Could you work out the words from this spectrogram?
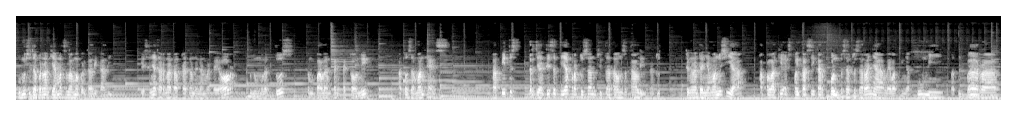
Bumi sudah pernah kiamat selama berkali-kali. Biasanya karena tabrakan dengan meteor, gunung meletus, gempa lempeng tektonik, atau zaman es. Tapi itu terjadi setiap ratusan juta tahun sekali. Dengan adanya manusia, apalagi eksploitasi karbon besar-besarannya lewat minyak bumi, batu bara,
